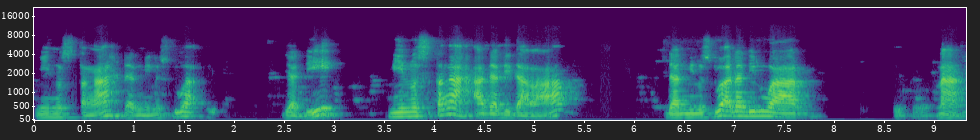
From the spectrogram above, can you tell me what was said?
minus setengah dan minus dua. Jadi minus setengah ada di dalam dan minus dua ada di luar. Gitu. Nah,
